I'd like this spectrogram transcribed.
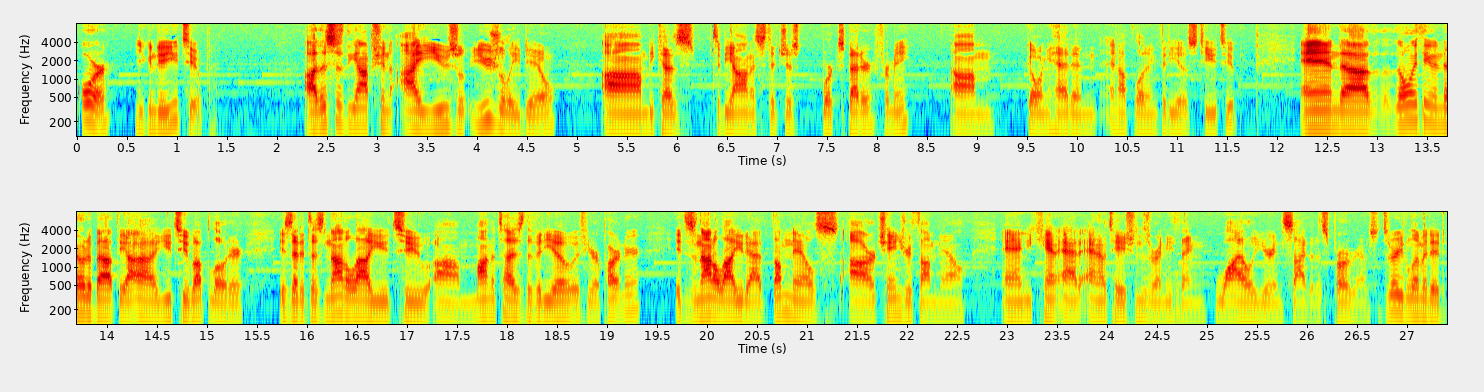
Or you can do YouTube. Uh, this is the option I usu usually do um, because, to be honest, it just works better for me um, going ahead and, and uploading videos to YouTube. And uh, the only thing to note about the uh, YouTube uploader is that it does not allow you to um, monetize the video if you're a partner. It does not allow you to add thumbnails uh, or change your thumbnail, and you can't add annotations or anything while you're inside of this program. So it's very limited.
